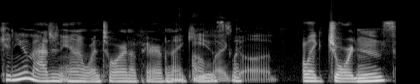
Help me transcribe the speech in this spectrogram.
Can you imagine Anna Wintour in a pair of Nikes? Oh my like, god! Like Jordans.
